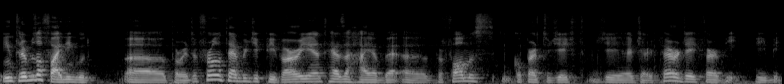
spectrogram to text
In terms of finding good uh, front, every GP variant has a higher uh, performance compared to J, J, JFair or JFair B, GB.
